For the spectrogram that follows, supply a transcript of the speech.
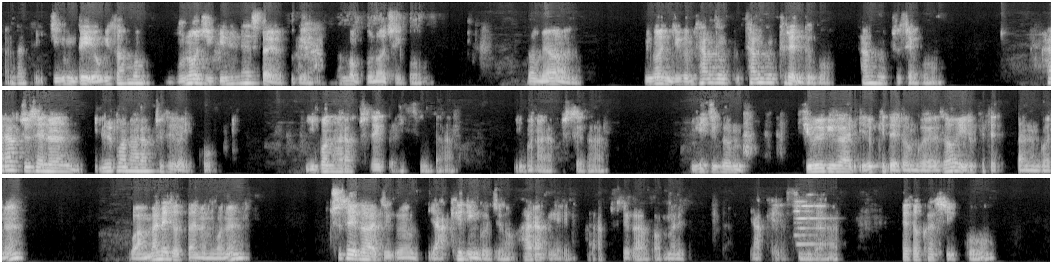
상단 지금 근데 여기서 한번 무너지기는 했어요. 그게 한번 무너지고 그러면 이건 지금 상승 상승 트렌드고 상승 추세고 하락 추세는 1번 하락 추세가 있고 2번 하락 추세가 있습니다. 2번 하락 추세가 이게 지금 기울기가 이렇게 되던 거에서 이렇게 됐다는 거는 완만해졌다는 거는 추세가 지금 약해진 거죠. 하락에 하락 추세가 완만해졌습니다. 약해졌습니다. 해석할 수 있고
